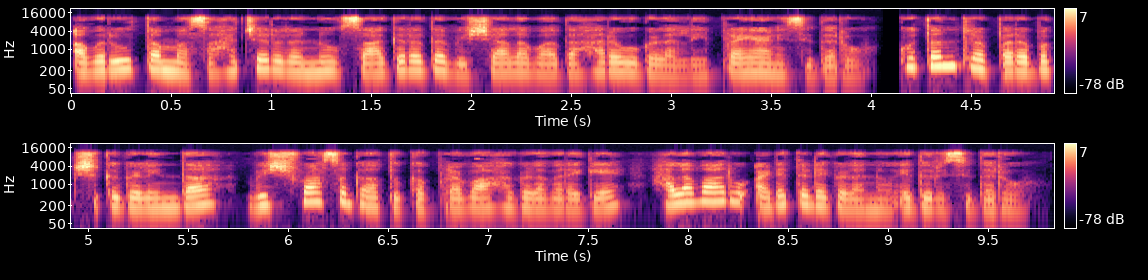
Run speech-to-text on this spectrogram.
ಅವರು ತಮ್ಮ ಸಹಚರರನ್ನು ಸಾಗರದ ವಿಶಾಲವಾದ ಹರವುಗಳಲ್ಲಿ ಪ್ರಯಾಣಿಸಿದರು. ಕುತಂತ್ರ ಪರಭಕ್ಷಕಗಳಿಂದ ವಿಶ್ವಾಸಘಾತುಕ ಪ್ರವಾಹಗಳವರೆಗೆ ಹಲವಾರು ಅಡೆತಡೆಗಳನ್ನು ಎದುರಿಸಿದರು.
